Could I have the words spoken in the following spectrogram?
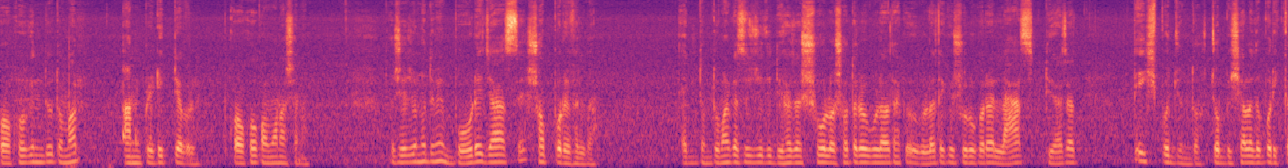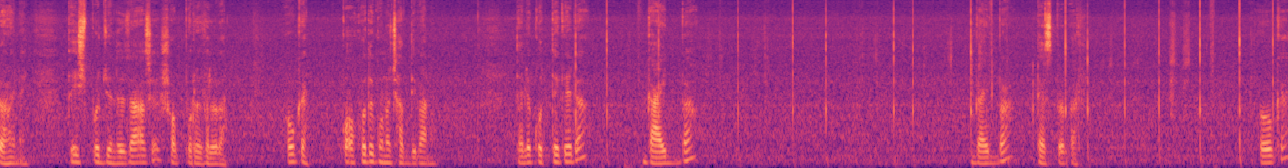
কখ কিন্তু তোমার আনপ্রেডিক্টেবল কখ কমন আসে না। তো সেই জন্য তুমি বোর্ডে যা আছে, সব পড়ে ফেলবা। একদম তোমার কাছে যদি দুই হাজার ষোলো, সতেরোগুলো থাকে, ওইগুলো থেকে শুরু করে লাস্ট দুই হাজার তেইশ পর্যন্ত, চব্বিশ সালে তো পরীক্ষা হয় নাই, তেইশ পর্যন্ত যা আছে, সব পড়ে ফেলবা। ওকে কখতে কোনো ছাড় দিবা না। তাহলে কোথেকে এটা? গাইড বা গাইড বা টেস্ট পেপার। ওকে?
